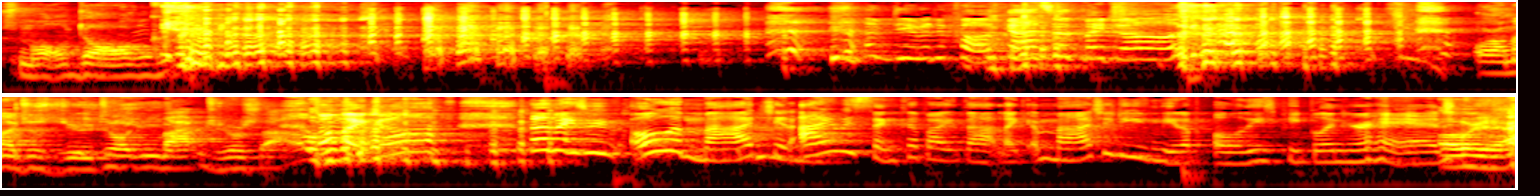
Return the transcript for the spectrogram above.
small dog. I'm doing a podcast with my dog. or am I just you talking back to yourself? Oh my god. That makes me oh imagine. I always think about that. Like imagine you've made up all these people in your head. Oh yeah.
